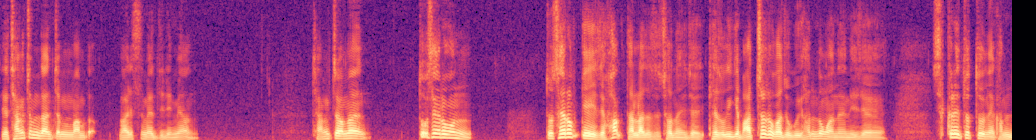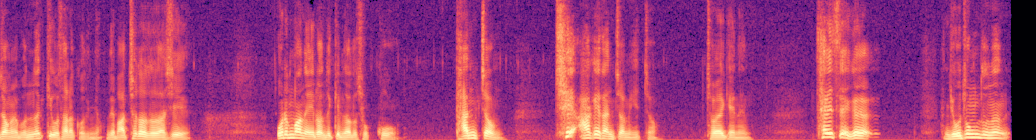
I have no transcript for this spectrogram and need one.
이제 장점 단점만 말씀해 드리면 장점은 또 새로운 또 새롭게 이제 확 달라졌어요. 저는 이제 계속 이게 맞춰져 가지고 한동안은 이제 시크릿 톤의 감정을 못 느끼고 살았거든요. 근데 맞춰져서 다시 오랜만에 이런 느낌 나도 좋고 단점 최악의 단점이 있죠. 저에게는 탈색을 한요 정도는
